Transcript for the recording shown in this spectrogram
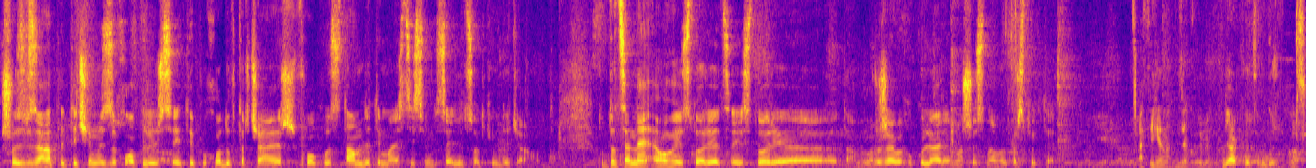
щось взяти, ти чимось захоплюєшся, і ти по ходу втрачаєш фокус там, де ти маєш ці 70% дотягувати. Тобто це не его історія, це історія там рожевих окулярів на щось нове перспективи. Офігенно, дякую. Дякую тобі дуже. Клас.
